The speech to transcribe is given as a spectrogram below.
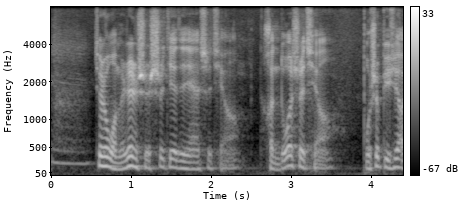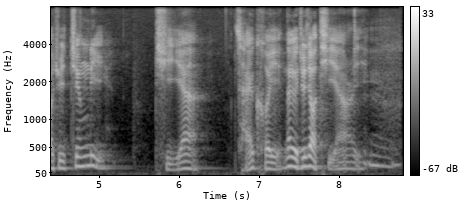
嗯，就是我们认识世界这件事情，很多事情不是必须要去经历、体验才可以，那个就叫体验而已。嗯，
